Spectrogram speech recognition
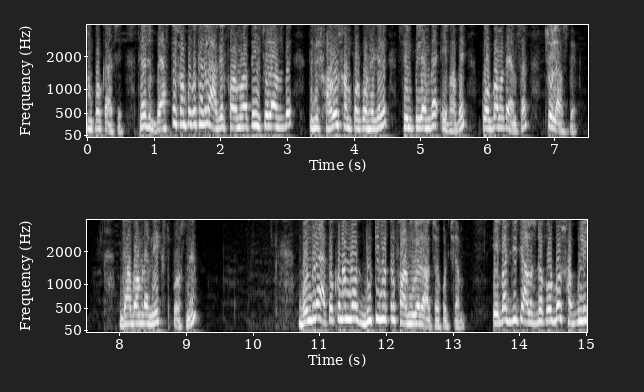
সম্পর্ক আছে, ঠিক আছে? ব্যস্ত সম্পর্ক থাকলে আগের ফর্মুলাতেই চলে আসবে, কিন্তু সরল সম্পর্ক হয়ে গেলে সিম্পলি আমরা এভাবে করব, আমাদের অ্যান্সার চলে আসবে। যাব আমরা নেক্সট প্রশ্নে। বন্ধুরা, এতক্ষণ আমরা দুটি মাত্র ফর্মুলার আলোচনা করছিলাম। এবার যেটি আলোচনা করব, সবগুলি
